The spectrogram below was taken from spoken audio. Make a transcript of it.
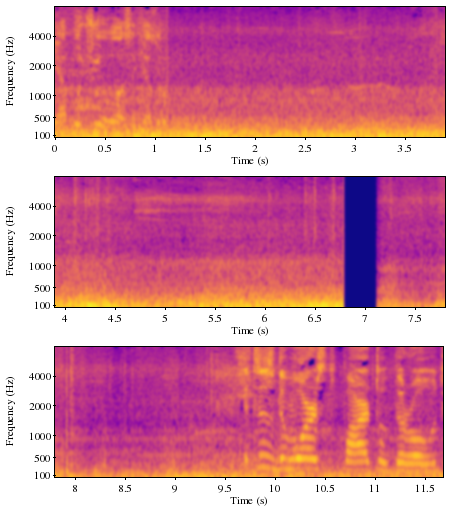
Я почув, Власик, я зробив. It is the worst part of the road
